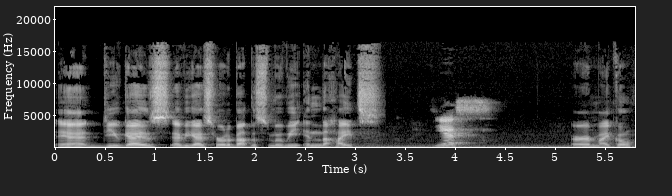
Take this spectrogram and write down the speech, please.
And do you guys have you guys heard about this movie In the Heights yes. or Michael?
